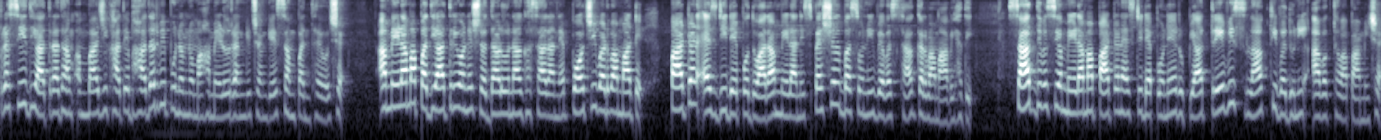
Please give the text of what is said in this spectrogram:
પ્રસિદ્ધ યાત્રાધામ અંબાજી ખાતે ભાદરવી પૂનમનો મહામેળો રંગચંગે સંપન્ન થયો છે. આ મેળામાં પદયાત્રીઓ અને શ્રદ્ધાળુઓના ઘસારાને પહોંચી વળવા માટે પાટણ એસડી ડેપો દ્વારા મેળાની સ્પેશિયલ બસોની વ્યવસ્થા કરવામાં આવી હતી. સાત દિવસીય મેળામાં પાટણ એસટી ડેપોને રૂપિયા ત્રેવીસ લાખથી વધુની આવક થવા પામી છે.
